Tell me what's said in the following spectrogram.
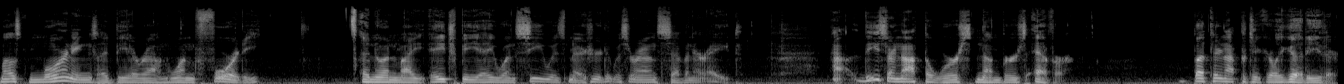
Most mornings I'd be around 140, and when my HbA1c was measured, it was around 7 or 8. Now, these are not the worst numbers ever, but they're not particularly good either.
